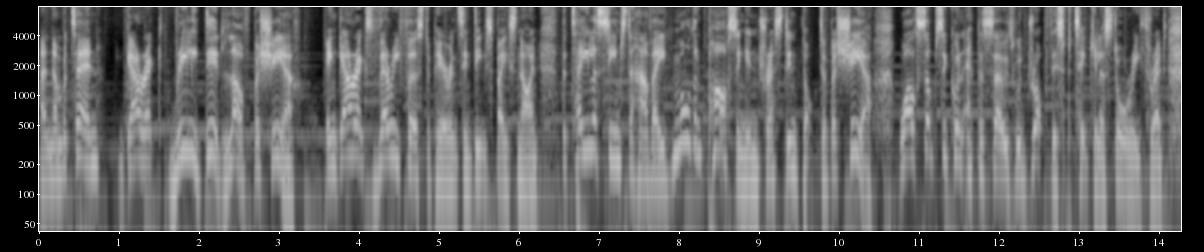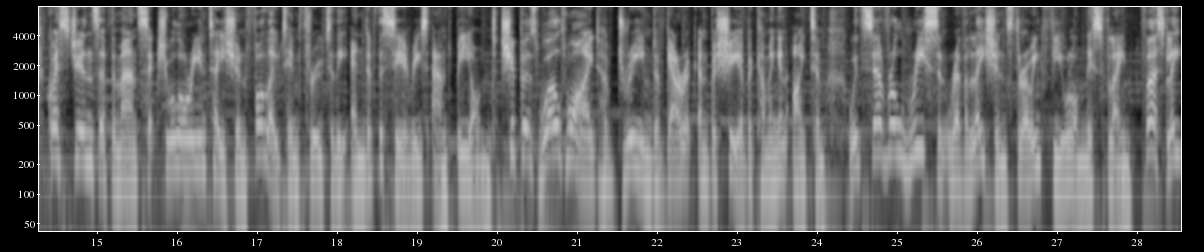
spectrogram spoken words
At number 10, Garak really did love Bashir. In Garak's very first appearance in Deep Space Nine, the Tailor seems to have a more than passing interest in Dr. Bashir, while subsequent episodes would drop this particular story thread. Questions of the man's sexual orientation followed him through to the end of the series and beyond. Shippers worldwide have dreamed of Garak and Bashir becoming an item, with several recent revelations throwing fuel on this flame. Firstly,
